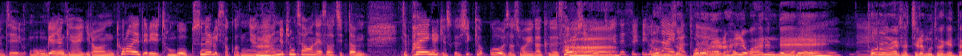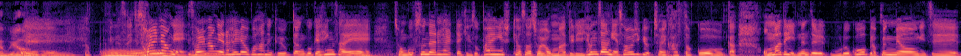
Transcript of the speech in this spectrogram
이제 뭐 5개년 계획 이런 토론회들이 전국 순회로 있었거든요. 근데 네. 한유총 차원에서 집단 이제 파행을 계속해서 시켰고 그래서 저희가 그 서울시 아, 교육청에서 했을 때 현장에 여기서 갔어요. 토론회를 하려고 하는데 네. 네. 토론회 자체를 못 하겠다고요. 네, 네. 그래서 이제 오. 설명회, 네. 설명회를 하려고 하는 교육당국의 행사에 전국 순회를 할 때 계속 파행을 시켜서 저희 엄마들이 현장에 서울시 교육청에 갔었고, 그러니까 엄마들이 있는 줄 모르고 몇백 명 이제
